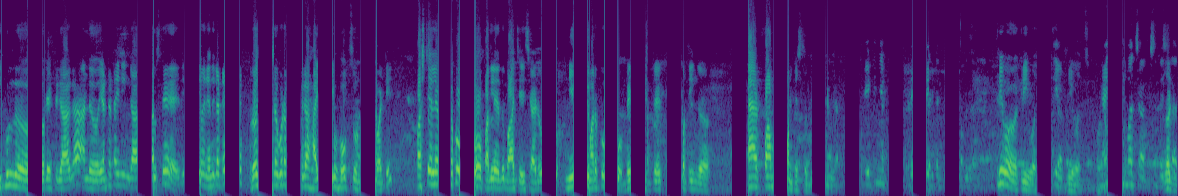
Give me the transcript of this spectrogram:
ఫుల్ ప్రాజెక్ట్ కాగా అండ్ ఎంటర్టైనింగ్గా చూస్తే ఎందుకంటే రోజు కూడా హై హోప్స్ ఉంటాయి కాబట్టి ఫస్ట్ వెళ్ళే వరకు ఓ పర్లేదు బాగా చేశాడు. న్యూ వరకు సపోర్టింగ్ ప్లాట్ఫామ్ అనిపిస్తుంది. Three three three words much Krishna Teja Good. గారు.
